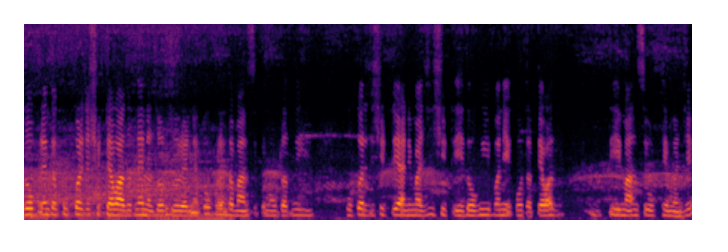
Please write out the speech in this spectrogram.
जोपर्यंत कुकरच्या शिट्ट्या वाजत नाही ना जोरजोराने तोपर्यंत माणसे पण उठत नाही. कुकरची शिट्टी आणि माझी शिट्टी हे दोघी पण एक होतात. तेव्हा ती माणसे उठते म्हणजे.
